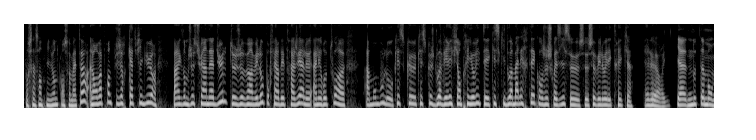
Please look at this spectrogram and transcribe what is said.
pour 60 millions de consommateurs. Alors, on va prendre plusieurs cas de figure. Par exemple, je suis un adulte, je veux un vélo pour faire des trajets aller-retour à mon boulot Qu'est-ce que, qu'est-ce que je dois vérifier en priorité? Qu'est-ce qui doit m'alerter quand je choisis ce, vélo électrique? Alors, il y a notamment,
